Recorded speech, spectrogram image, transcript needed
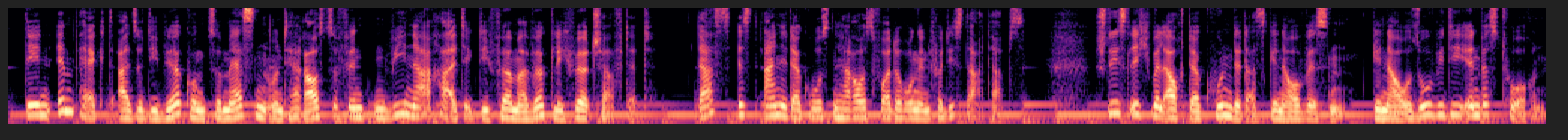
Den Impact, also die Wirkung zu messen und herauszufinden, wie nachhaltig die Firma wirklich wirtschaftet. Das ist eine der großen Herausforderungen für die Startups. Schließlich will auch der Kunde das genau wissen, genauso wie die Investoren.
